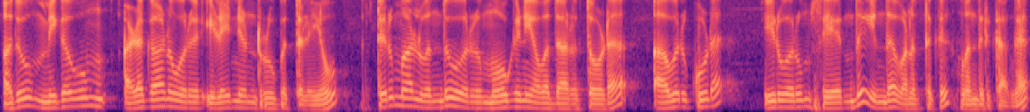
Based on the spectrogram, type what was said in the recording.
அதுவும் மிகவும் அழகான ஒரு இளைஞன் ரூபத்திலையும் திருமால் வந்து ஒரு மோகினி அவதாரத்தோட அவர் கூட இருவரும் சேர்ந்து இந்த வனத்துக்கு வந்திருக்காங்க.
